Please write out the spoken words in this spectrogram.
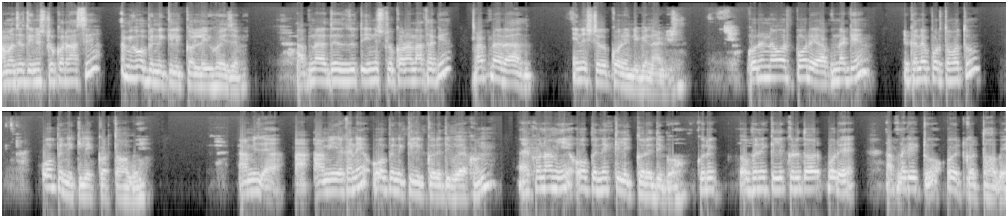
আমার যেহেতু ইনস্টল করা আছে, আমি ওপেনে ক্লিক করলেই হয়ে যাবে। আপনাদের যদি ইনস্টল করা না থাকে, আপনারা ইনস্টল করে নেবেন আগে। করে নেওয়ার পরে আপনাকে এখানে প্রথমত ওপেনে ক্লিক করতে হবে। আমি আমি এখানে ওপেনে ক্লিক করে দিব এখন। এখন আমি ওপেনে ক্লিক করে দিব। করে ওপেনে ক্লিক করে দেওয়ার পরে আপনাকে একটু ওয়েট করতে হবে।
